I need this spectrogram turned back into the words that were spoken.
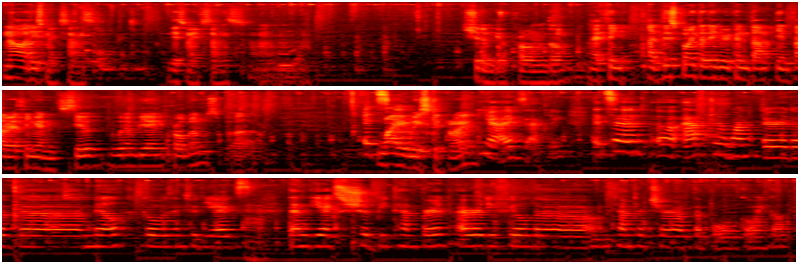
No, this makes sense. This makes sense. Um, shouldn't be a problem though. I think at this point, I think we can dump the entire thing and still wouldn't be any problems. But It Why said- risk it, right? Yeah, exactly. It said uh, after one third of the milk goes into the eggs, then the eggs should be tempered. I already feel the temperature of the bowl going up.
